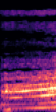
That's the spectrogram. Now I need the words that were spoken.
Oh.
